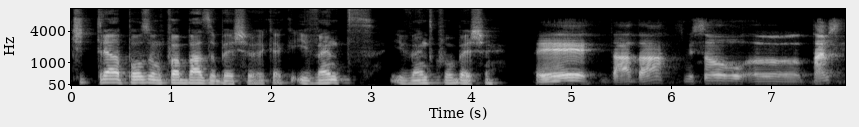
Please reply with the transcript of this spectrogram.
че трябва да ползвам каква база беше, бе, как? Ивент, ивент, какво беше? Е, да, да. В смисъл, uh, time,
